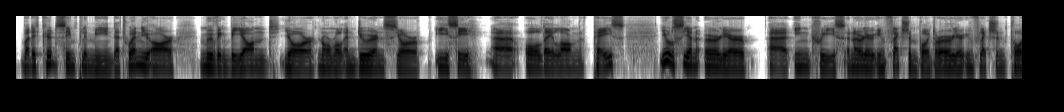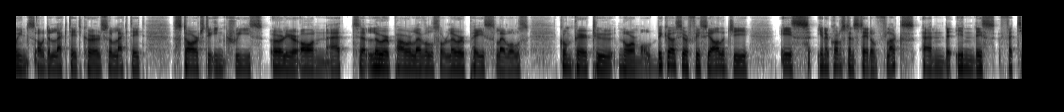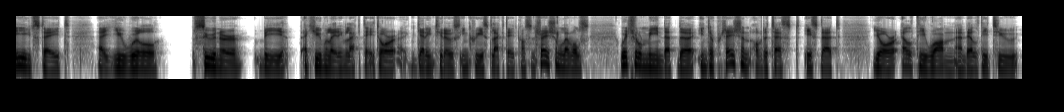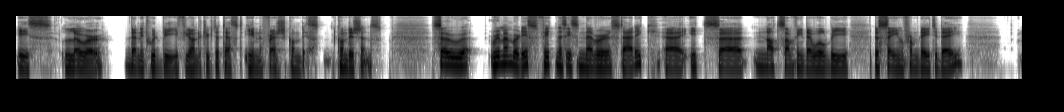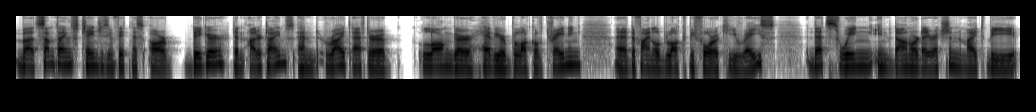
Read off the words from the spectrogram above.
but it could simply mean that when you are moving beyond your normal endurance, your easy uh, all day long pace, you will see an earlier uh, increase, an earlier inflection point or earlier inflection points of the lactate curve. So lactate starts to increase earlier on at uh, lower power levels or lower pace levels compared to normal because your physiology is in a constant state of flux. And in this fatigued state, uh, you will sooner be accumulating lactate or getting to those increased lactate concentration levels, which will mean that the interpretation of the test is that your LT1 and LT2 is lower than it would be if you undertook the test in fresh condi- conditions. So remember this fitness is never static. Uh, it's uh, not something that will be the same from day to day. But sometimes changes in fitness are bigger than other times. And right after a longer, heavier block of training, uh, the final block before a key race, that swing in the downward direction might be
